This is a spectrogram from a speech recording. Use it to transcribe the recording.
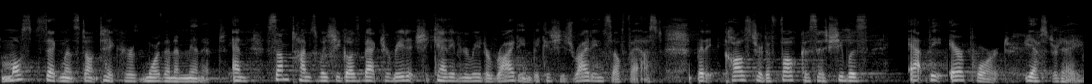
Most segments don't take her more than a minute. And sometimes when she goes back to read it she can't even read her writing because she's writing so fast. But it caused her to focus as she was at the airport yesterday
